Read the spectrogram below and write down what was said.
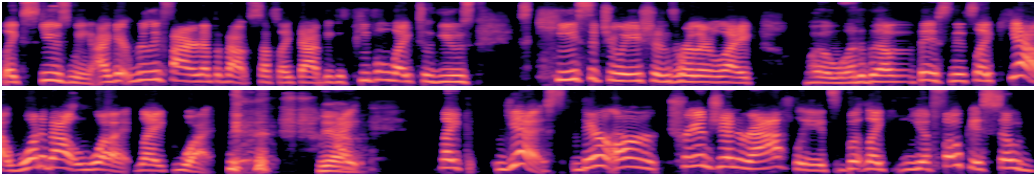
like, excuse me, I get really fired up about stuff like that because people like to use key situations where they're like, well, what about this? And it's like, yeah, what about what? Like what? Yeah. I, like yes there are transgender athletes but like you focus so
